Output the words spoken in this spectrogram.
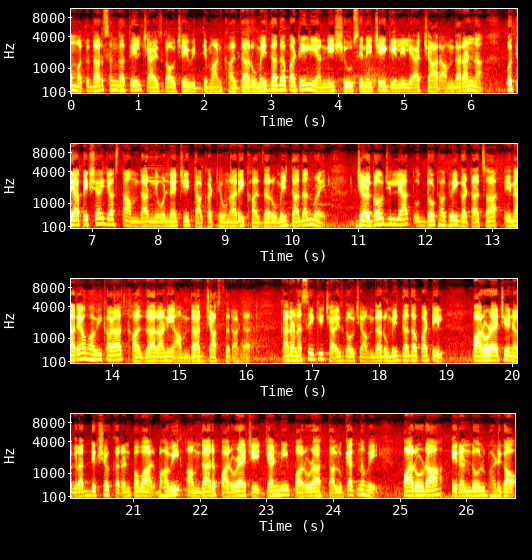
मतदारसंघातील चाळीसगावचे विद्यमान खासदार उमेशदादा पाटील यांनी शिवसेनेचे गेलेल्या चार आमदारांना व त्यापेक्षाही जास्त आमदार निवडण्याची ताकद ठेवणारे खासदार उमेशदादांमुळे जळगाव जिल्ह्यात उद्धव ठाकरे गटाचा येणाऱ्या भावी काळात खासदार आणि आमदार जास्त राहणार. कारण असे की चाळीसगावचे आमदार उमेशदादा पाटील पारोळ्याचे नगराध्यक्ष करण पवार भावी आमदार पारोळ्याचे ज्यांनी पारोळा तालुक्यात नव्हे पारोडा एरंडोल भडगाव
